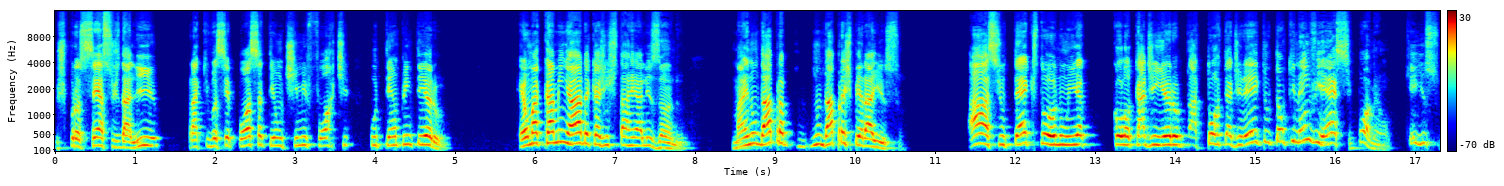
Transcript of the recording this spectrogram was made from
os processos dali, para que você possa ter um time forte o tempo inteiro. É uma caminhada que a gente está realizando. Mas não dá para esperar isso. Ah, se o Textor não ia colocar dinheiro à torta e à direita, então que nem viesse. Pô, meu, que isso?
